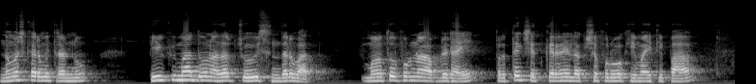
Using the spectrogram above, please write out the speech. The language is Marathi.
नमस्कार मित्रांनो. पीक विमा दोन हजार चोवीस संदर्भात महत्त्वपूर्ण अपडेट आहे. प्रत्येक शेतकऱ्याने लक्षपूर्वक ही माहिती पहा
